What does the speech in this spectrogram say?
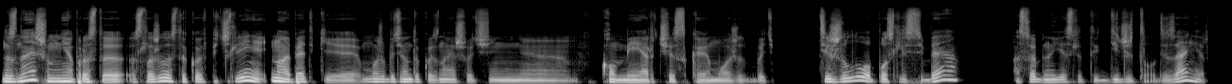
Ну, знаешь, у меня просто сложилось такое впечатление, ну, опять-таки, может быть, оно такое, знаешь, очень э, коммерческое, может быть. Тяжело после себя, особенно если ты digital-дизайнер,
